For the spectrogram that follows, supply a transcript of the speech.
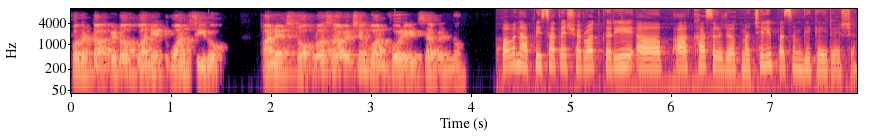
for the target of one eight one zero અને સ્ટોપ લોસ આવે છે વન ફોર એટ સેવન નો. પવન, આપની સાથે શરૂઆત કરીએ. આ ખાસ રજૂઆતમાં છેલ્લી પસંદગી કઈ રહેશે?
